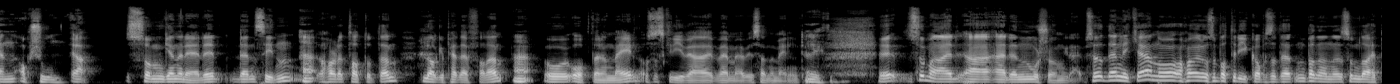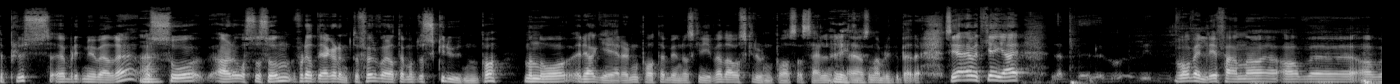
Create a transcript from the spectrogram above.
en aksjon. Ja, som genererer den siden. Ja. Har det tatt opp den, lager PDF av den, Ja. og åpner en mail, og så skriver jeg hvem jeg vil sende mailen til. Riktig. Eh, Som er, er, en morsom greie. Så den liker jeg. Nå har også batterikapasiteten på denne som da heter pluss, eh, blitt mye bedre. Og så er det også sånn, for det jeg glemte før, var at jeg måtte skru den på. Men nå reagerer den på at jeg begynner å skrive, da skrur den på av seg selv. Riktig. eh, Så den har blitt bedre. Så jeg, jeg vet ikke, jeg var veldig fan av, av, eh, av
